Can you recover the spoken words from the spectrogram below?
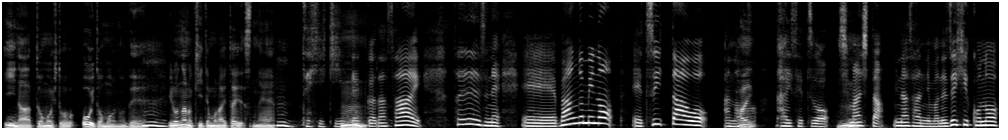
いいなって思う人多いと思うので、うん。いろんなの聞いてもらいたいですね。うん、ぜひ聞いてください。それでですね、えー番組の、えーツイッターをあの、はい。解説をしました、皆さんにもねぜひこの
